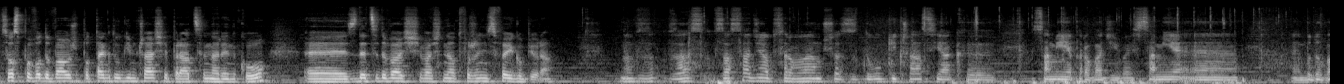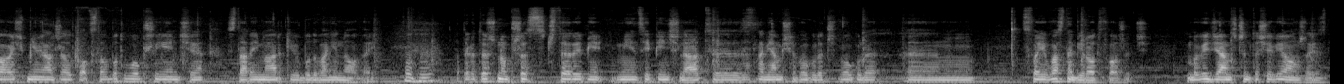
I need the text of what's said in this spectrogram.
co spowodowało, że po tak długim czasie pracy na rynku e, zdecydowałeś się właśnie na otworzenie swojego biura? No w, zas- w zasadzie obserwowałem przez długi czas, jak y, sami je prowadziłeś, sami je e, budowałeś niemalże od podstaw, bo to było przyjęcie starej marki, wybudowanie nowej. Mhm. Dlatego też no, przez 4, mie- mniej więcej 5 lat y, zastanawiałem się w ogóle, czy w ogóle swoje własne biuro otworzyć. Bo wiedziałem, z czym to się wiąże. Jest,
